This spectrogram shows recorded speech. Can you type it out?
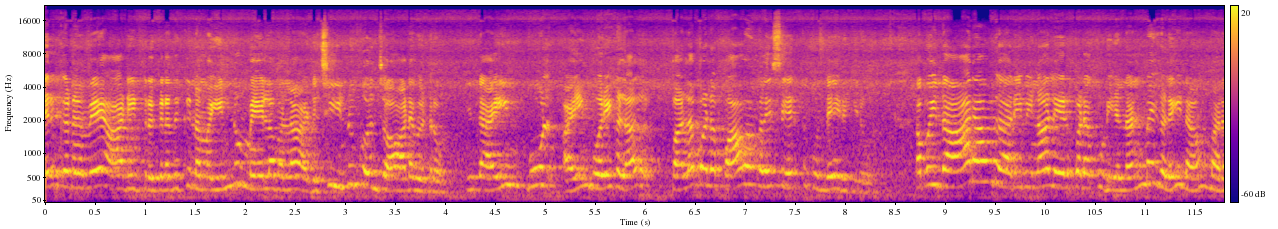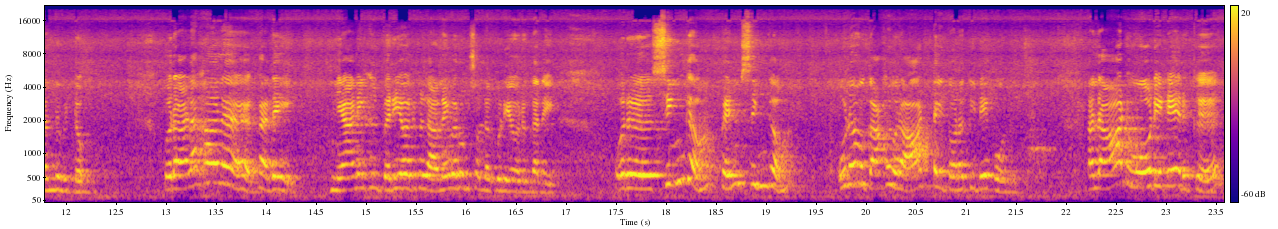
ஏற்கனவே ஆடிட்டு இருக்கிறதுக்கு நம்ம இன்னும் மேலமெல்லாம் அடித்து இன்னும் கொஞ்சம் ஆட விடுறோம். இந்த ஐம்பூல் ஐம்பொறிகளால் பல பல பாவங்களை சேர்த்து கொண்டே இருக்கிறோம். அப்போ இந்த ஆறாவது அறிவினால் ஏற்படக்கூடிய நன்மைகளை நாம் மறந்துவிட்டோம். ஒரு அழகான கதை ஞானிகள் பெரியவர்கள் அனைவரும் சொல்லக்கூடிய ஒரு கதை. ஒரு சிங்கம் பெண் சிங்கம் உணவுக்காக ஒரு ஆட்டை துரத்திட்டே போகுது. அந்த ஆடு ஓடிட்டே இருக்கு.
